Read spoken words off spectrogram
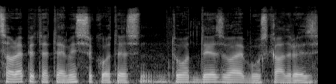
caur epitetēm izsakoties, to diez vai būs kādreiz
